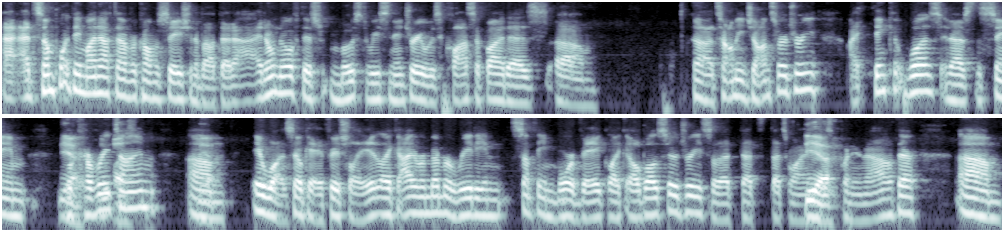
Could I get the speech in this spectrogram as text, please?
at some point they might have to have a conversation about that. I don't know if this most recent injury was classified as um, uh, Tommy John surgery. I think it was. It has the same yeah, recovery time. Um, yeah. It was okay officially. It, like I remember reading something more vague, like elbow surgery. So that that's that's why I'm yeah. just putting it out there. Um,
